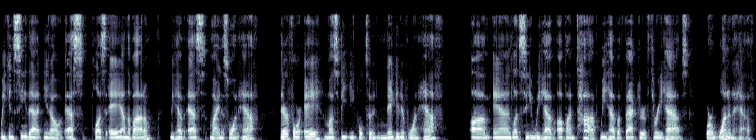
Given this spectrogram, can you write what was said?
we can see that, you know, s plus a on the bottom, we have s minus 1 half. Therefore, a must be equal to negative 1 half. Um, and let's see, we have up on top, we have a factor of 3 halves, or 1 and a half.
